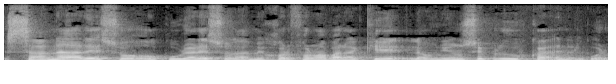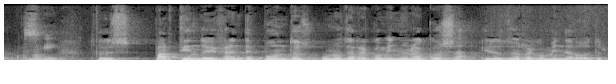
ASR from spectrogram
sanar eso o curar eso de la mejor forma para que la unión se produzca en el cuerpo. ¿no? Entonces, partiendo de diferentes puntos, uno te recomienda una cosa y el otro te recomienda otra.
